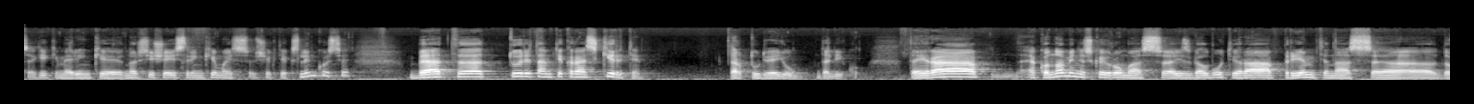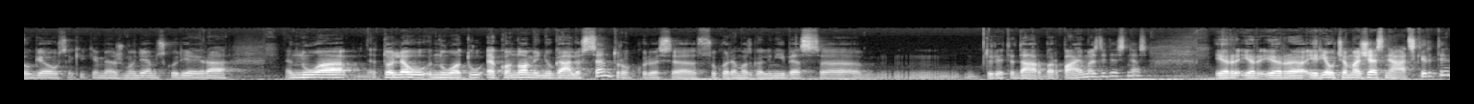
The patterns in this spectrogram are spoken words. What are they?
sakykime, rinkėjų, nors išeis rinkimais šiek tiek slinkusi, bet e, turi tam tikrą skirtį tarp tų dviejų dalykų. Tai yra ekonominis kairumas, jis galbūt yra priimtinas e, daugiau, sakykime, žmonėms, kurie yra nuo, toliau nuo tų ekonominių galios centrų, kuriuose sukūriamos galimybės e, turėti darbą ar pajamas didesnės ir, ir, ir, ir jaučia mažesnę atskirtį.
